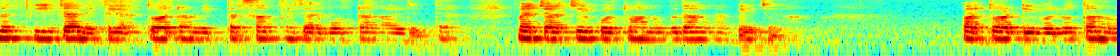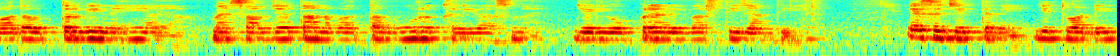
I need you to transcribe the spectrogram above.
ਨਤੀਜਾ ਨਿਕਲਿਆ, ਤੁਹਾਡਾ ਮਿੱਤਰ 7000 ਵੋਟਾਂ ਨਾਲ ਜਿੱਤਿਆ। ਮੈਂ ਚਾਚੇ ਕੋਲ ਤੁਹਾਨੂੰ ਵਧਾਈਆਂ ਭੇਜਾਂਗਾ ਪਰ ਤੁਹਾਡੀ ਵੱਲੋਂ ਧੰਨਵਾਦ ਦਾ ਉੱਤਰ ਵੀ ਨਹੀਂ ਆਇਆ। ਮੈਂ ਸਮਝਿਆ, ਧੰਨਵਾਦ ਤਾਂ ਮੂੰਹ ਰੱਖਣੀ ਰਸਮ ਹੈ, ਜਿਹੜੀ ਓਪਰਿਆਂ ਲਈ ਵਰਤੀ ਜਾਂਦੀ ਹੈ। ਇਸ ਜਿੱਤ ਨੇ ਜੇ ਤੁਹਾਡੇ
